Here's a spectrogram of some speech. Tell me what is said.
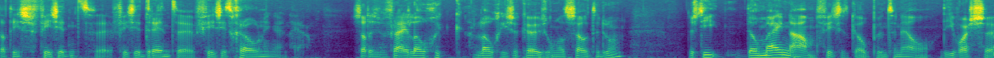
Dat is Visit, uh, Visit Drenthe, Visit Groningen. Nou ja, dus dat is een vrij logisch, logische keuze om dat zo te doen. Dus die domeinnaam, visitgo.nl, die was uh,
